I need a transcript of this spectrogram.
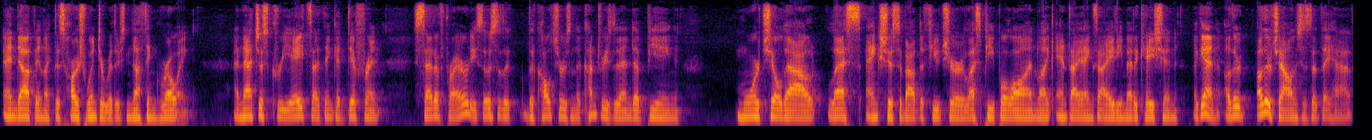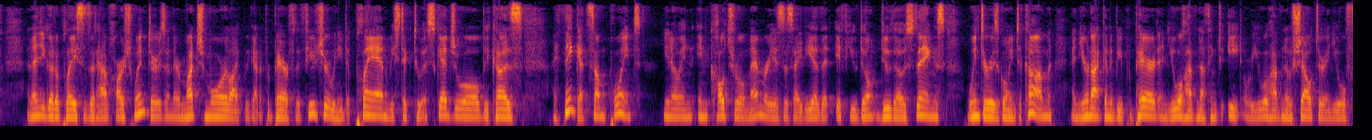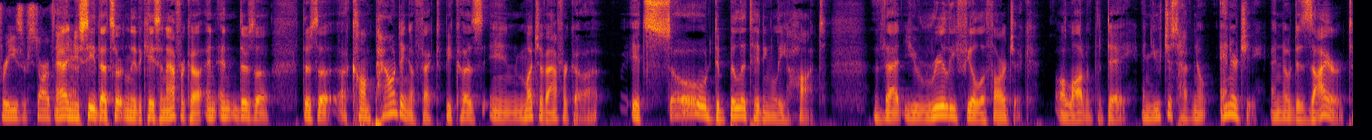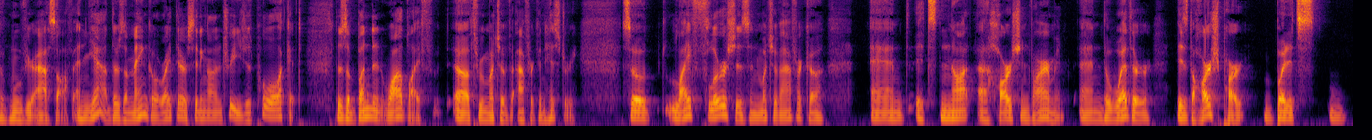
end up in like this harsh winter where there's nothing growing. And that just creates, I think, a different set of priorities. Those are the, the cultures and the countries that end up being more chilled out, less anxious about the future, less people on like anti-anxiety medication. Again, other other challenges that they have. And then you go to places that have harsh winters and they're much more like we got to prepare for the future, we need to plan, we stick to a schedule because I think at some point you know, in, in cultural memory is this idea that if you don't do those things, winter is going to come and you're not going to be prepared and you will have nothing to eat or you will have no shelter and you will freeze or starve. and you see that's certainly the case in Africa. And, and there's a, there's a, a compounding effect because in much of Africa, it's so debilitatingly hot that you really feel lethargic a lot of the day and you just have no energy and no desire to move your ass off. And yeah, there's a mango right there sitting on a tree. You just pull a it. There's abundant wildlife uh, through much of African history. So life flourishes in much of Africa and it's not a harsh environment. And the weather is the harsh part, but it's,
